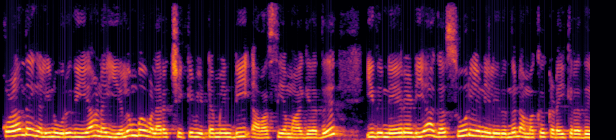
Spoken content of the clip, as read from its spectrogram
குழந்தைகளின் உறுதியான எலும்பு வளர்ச்சிக்கு விட்டமின் டி அவசியமாகிறது. இது நேரடியாக சூரியனிலிருந்து நமக்கு கிடைக்கிறது.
